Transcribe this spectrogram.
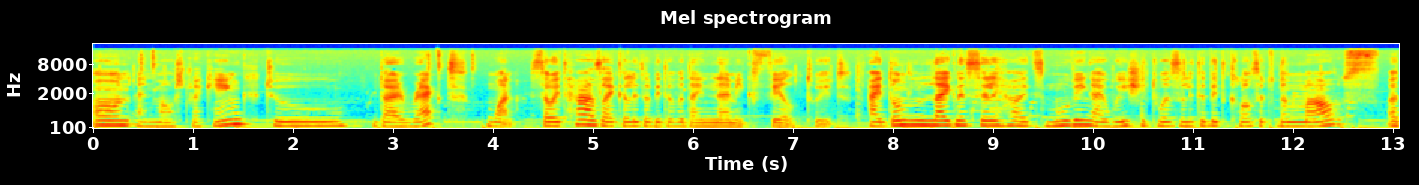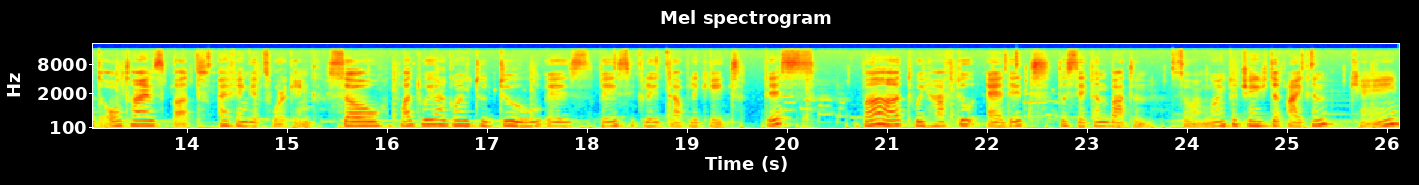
on and mouse tracking to direct one. So it has like a little bit of a dynamic feel to it. I don't like necessarily how it's moving. I wish it was a little bit closer to the mouse at all times but i think it's working. So what we are going to do is basically duplicate this but we have to edit the second button so I'm going to change the icon okay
